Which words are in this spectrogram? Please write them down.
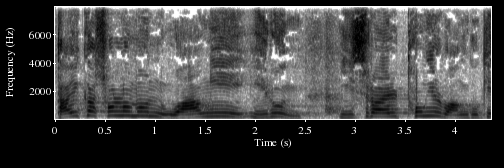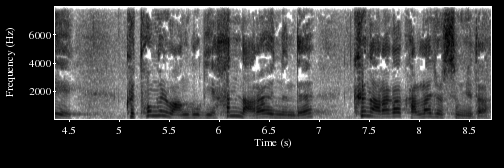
다윗과 솔로몬 왕이 이룬 이스라엘 통일 왕국이 그 통일 왕국이 한 나라였는데 그 나라가 갈라졌습니다.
